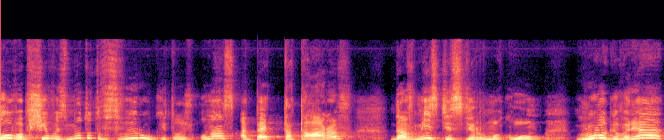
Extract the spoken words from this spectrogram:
кто вообще возьмет это в свои руки? То есть у нас опять Татаров, да, вместе с Ермаком, грубо говоря,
